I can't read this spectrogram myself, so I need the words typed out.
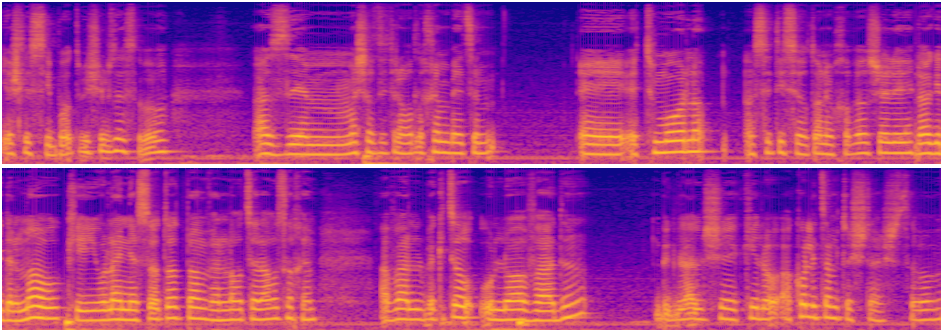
יש לי סיבות בשביל זה, סבבה? אז אמ, מה שרציתי להראות לכם בעצם, אה, אתמול עשיתי סרטון עם חבר שלי, לא אגיד על מה הוא, כי אולי אני אעשה אותו עוד פעם ואני לא רוצה להרוס לכם, אבל בקיצור, הוא לא עבד. בגלל שכאילו הכל יצא מטושטש, סבבה?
